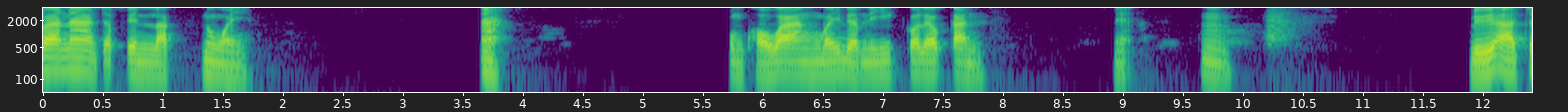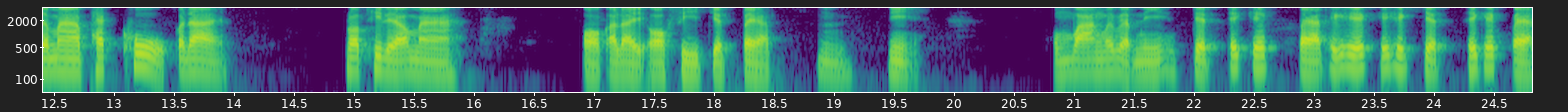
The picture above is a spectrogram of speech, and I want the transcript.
ว่าน่าจะเป็นหลักหน่วย อะ ผมขอวางไว้แบบนี้ก็แล้วกัน เนี่ย อืม หรืออาจจะมาแพ็คคู่ก็ได้ รอบที่แล้วมา ออกอะไรออกสี่เจ็ดแปดอืม นี่ ผมวางไว้แบบนี้เจ็ด xx แปด xx xx เจ็ด xx แปด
